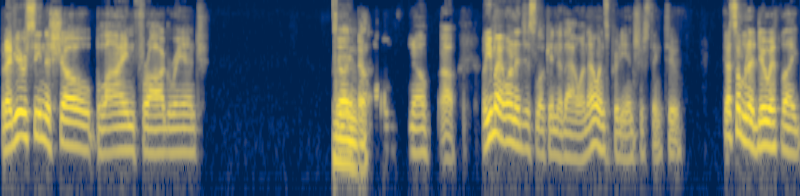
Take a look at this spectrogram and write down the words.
But have you ever seen the show Blind Frog Ranch? Uh, no. No. Oh. Well, you might want to just look into that one. That one's pretty interesting too. Got something to do with like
